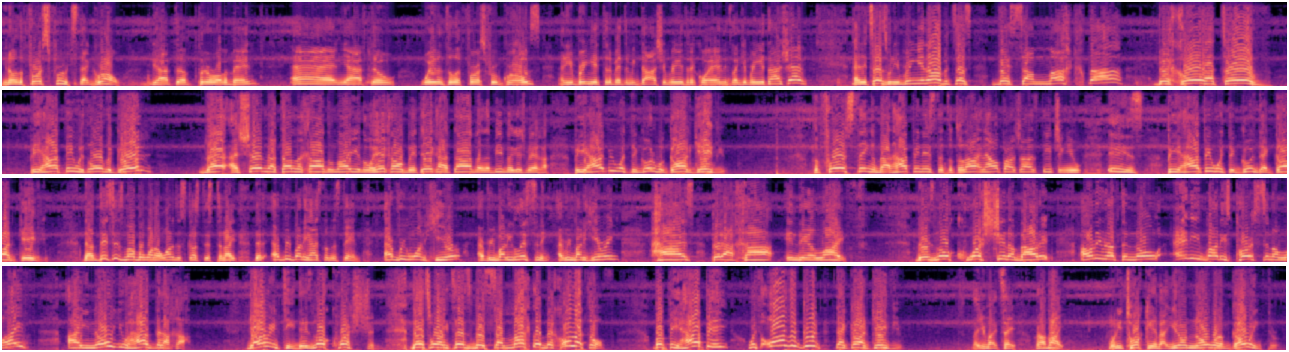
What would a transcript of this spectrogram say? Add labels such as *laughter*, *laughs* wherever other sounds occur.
you know, the first fruits that grow, you have to put a rubber band, and you have to wait until the first fruit grows, and you bring it to the Beit HaMikdash, you bring it to the Kohen, it's like you bring it to Hashem. And it says, when you bring it up, it says, V'samachta bechol hatov. Be happy with all the good that Hashem natan lecha Adonai Elohecha ubetecha ata v'lavi v'gesh. Be happy with the good what God gave you. The first thing about happiness that the Torah and our parasha is teaching you is be happy with the good that God gave you. Now, this is number one. I want to discuss this tonight that everybody has to understand. Everyone here, everybody listening, everybody hearing has beracha in their life. There's no question about it. I don't even have to know anybody's personal life. I know you have beracha. Guaranteed. There's no question. That's why it says. But be happy with all the good that God gave you. Now you might say, Rabbi, what are you talking about? You don't know what I'm going through.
